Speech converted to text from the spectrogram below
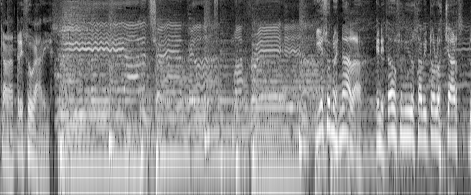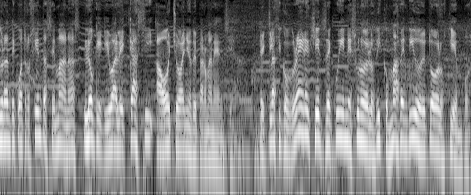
cada tres hogares. Y eso no es nada. En Estados Unidos habitó los charts durante 400 semanas, lo que equivale casi a 8 años de permanencia. El clásico Greatest Hits de Queen es uno de los discos más vendidos de todos los tiempos.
